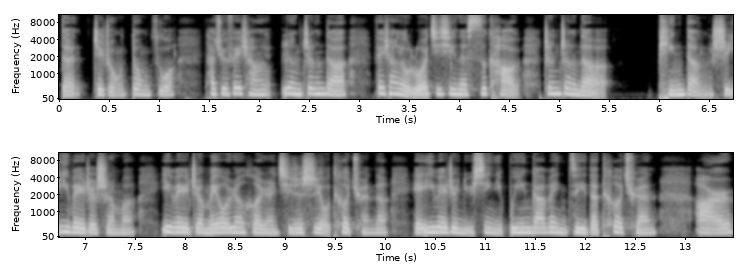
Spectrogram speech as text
的这种动作，他去非常认真的、非常有逻辑性的思考真正的。平等是意味着什么？意味着没有任何人其实是有特权的，也意味着女性你不应该为你自己的特权而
